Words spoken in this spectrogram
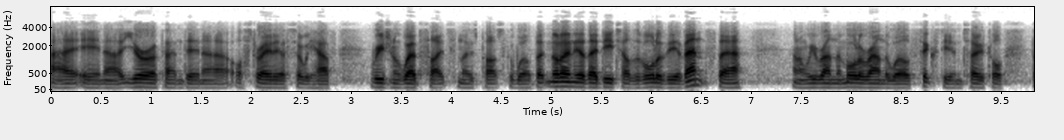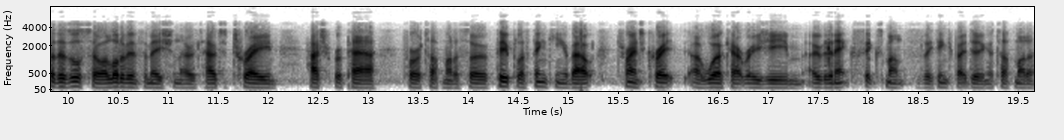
uh, in uh, Europe and in uh, Australia, so we have regional websites in those parts of the world. But not only are there details of all of the events there, and we run them all around the world, 60 in total, but there's also a lot of information there as how to train, how to prepare for a Tough Mudder. So if people are thinking about trying to create a workout regime over the next six months as they think about doing a Tough Mudder,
